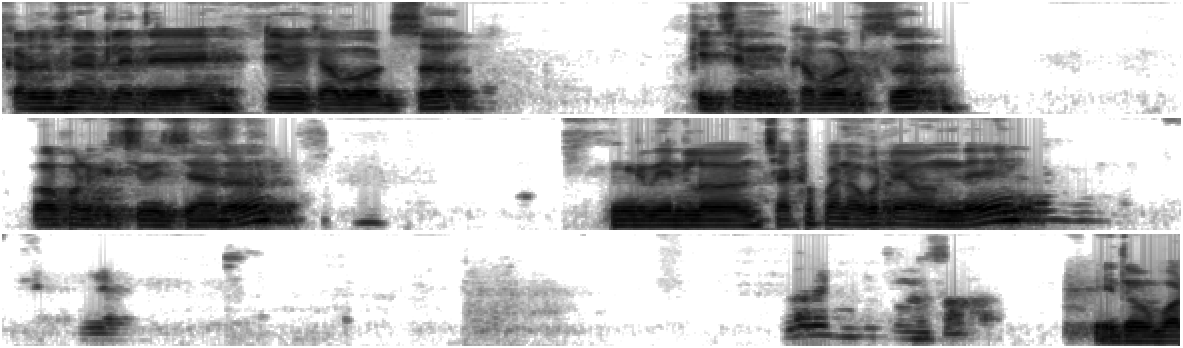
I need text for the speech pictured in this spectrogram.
ఇక్కడ చూసినట్లయితే TV cupboards kitchen cupboards open kitchen ఇచ్చారు. ఇంకా దీంట్లో చెక్క పైన ఒకటే ఉంది. ఇది ఒక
